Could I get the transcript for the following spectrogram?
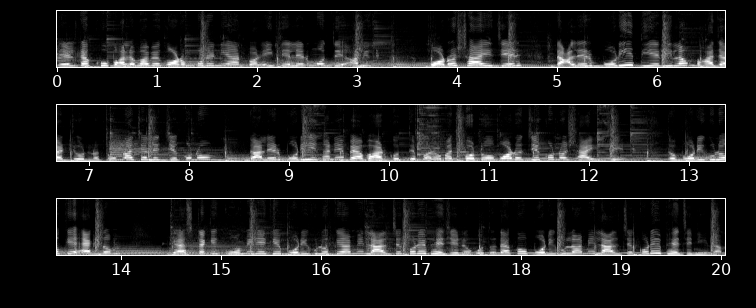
তেলটা খুব ভালোভাবে গরম করে নেওয়ার পর এই তেলের মধ্যে আমি বড় সাইজের ডালের বড়ি দিয়ে দিলাম ভাজার জন্য। তোমরা চাইলে যে কোনো ডালের বড়ি এখানে ব্যবহার করতে পারো বা ছোট বড় যে কোনো সাইজের। তো বড়িগুলোকে একদম গ্যাসটাকে কমিয়ে রেখে বড়িগুলোকে আমি লালচে করে ভেজে নেব। তো দেখো, বড়িগুলো আমি লালচে করে ভেজে নিলাম।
